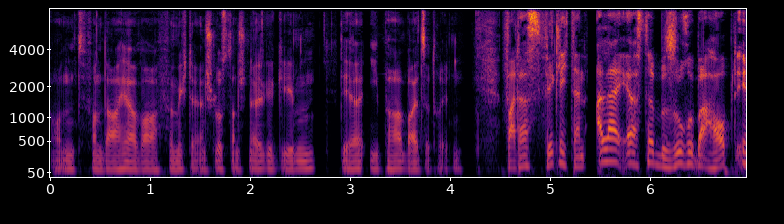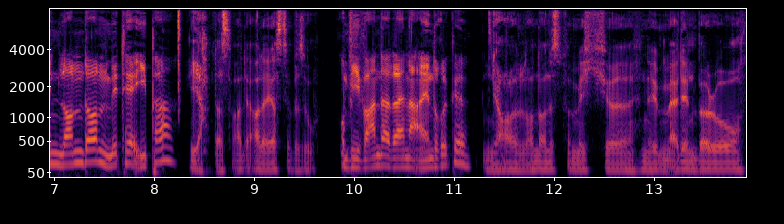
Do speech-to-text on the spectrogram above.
Und von daher war für mich der Entschluss dann schnell gegeben, der IPA beizutreten. War das wirklich dein allererster Besuch überhaupt in London mit der IPA? Ja, das war der allererste Besuch. Und wie waren da deine Eindrücke? Ja, London ist für mich äh, neben Edinburgh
